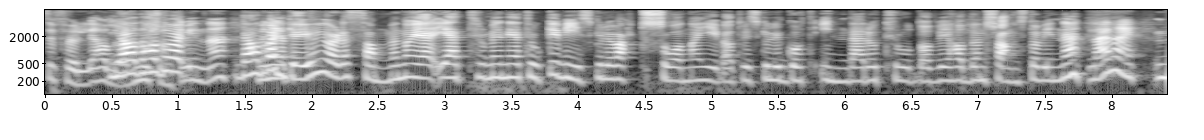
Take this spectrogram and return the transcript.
Selvfølgelig hadde det Ja, vært det hadde morsomt vært, å vinne. det hadde vært jeg, gøy å gjøre det sammen, og jeg, jeg, tror- men jeg tror ikke vi skulle vært så naive at vi skulle gått inn der og trodd at vi hadde en sjanse til å vinne. Nei, nei, men,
